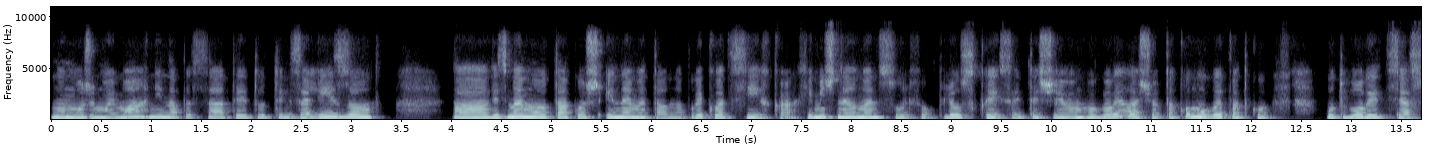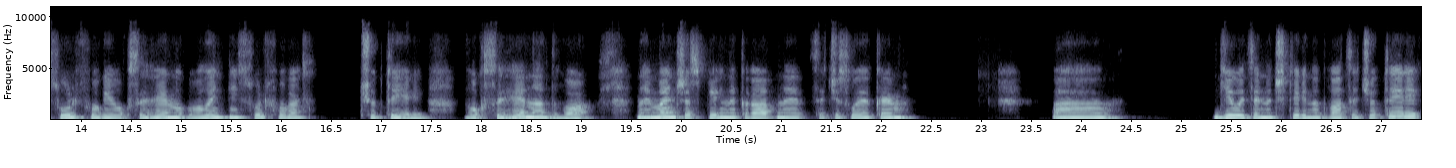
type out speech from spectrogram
Ми можемо і магній написати, тут і залізо. Візьмемо також і неметал, наприклад, сіхка, хімічний елемент сульфур, плюс кисень. Те, що я вам говорила, що в такому випадку утвориться сульфур і оксигену, валентність сульфура 4, в оксигена 2. Найменше спільне кратне – це число, яке а, ділиться на 4 на 24.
